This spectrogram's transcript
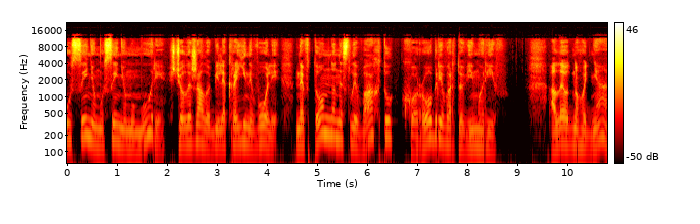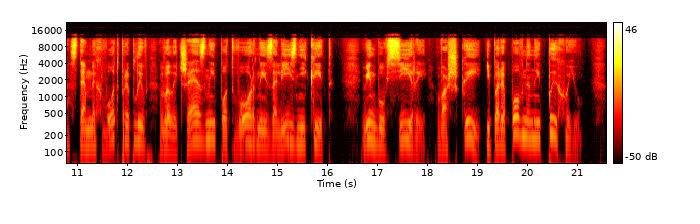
У синьому синьому морі, що лежало біля країни волі, невтомно несли вахту хоробрі вартові морів. Але одного дня з темних вод приплив величезний, потворний залізний кит. Він був сірий, важкий і переповнений пихою.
